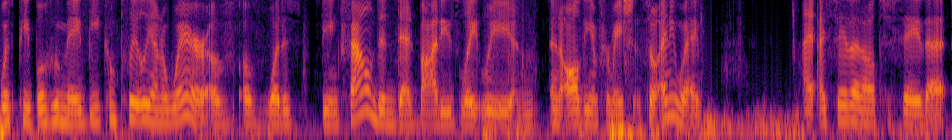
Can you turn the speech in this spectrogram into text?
with people who may be completely unaware of, of what is being found in dead bodies lately and, and all the information. So anyway, I, I say that all to say that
